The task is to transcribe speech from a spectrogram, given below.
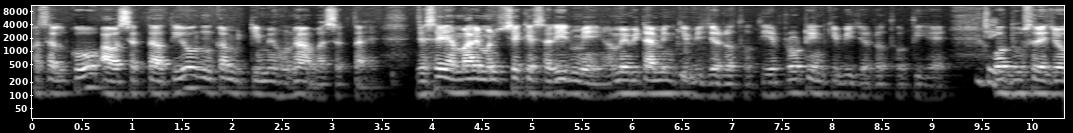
फ़सल को आवश्यकता होती है और उनका मिट्टी में होना आवश्यकता है। जैसे हमारे मनुष्य के शरीर में हमें विटामिन की भी ज़रूरत होती है प्रोटीन की भी ज़रूरत होती है और दूसरे जो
